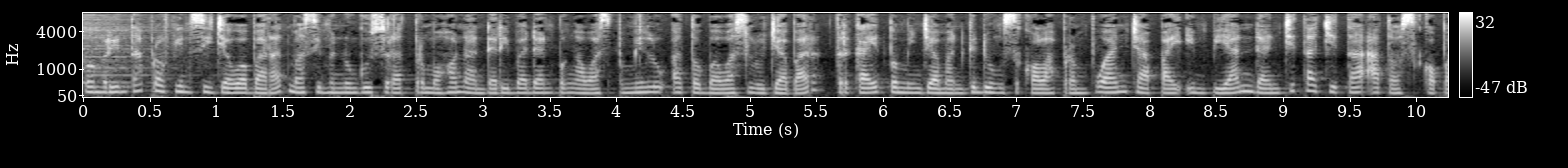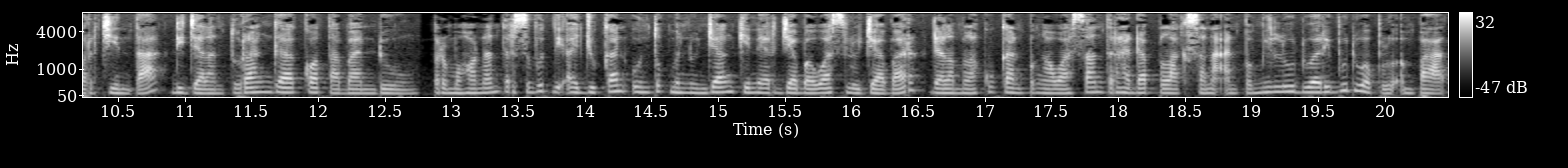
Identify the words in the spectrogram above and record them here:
Pemerintah Provinsi Jawa Barat masih menunggu surat permohonan dari Badan Pengawas Pemilu atau Bawaslu Jabar terkait peminjaman gedung sekolah perempuan Capai Impian dan Cita-Cita atau Skoper Cinta di Jalan Turangga, Kota Bandung. Permohonan tersebut diajukan untuk menunjang kinerja Bawaslu Jabar dalam melakukan pengawasan terhadap pelaksanaan pemilu 2024.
